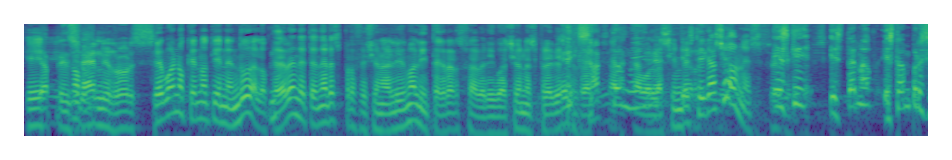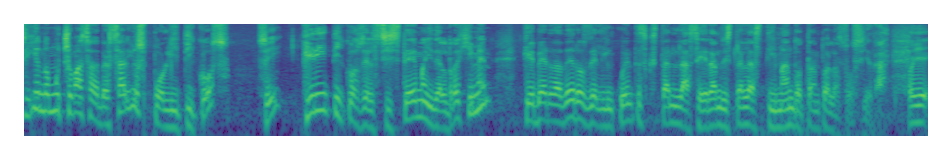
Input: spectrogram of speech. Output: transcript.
que de aprehensión. sean errores. Qué bueno que no tienen duda. Lo que deben de tener es profesionalismo al integrar sus averiguaciones previas realizar a Exactamente. cabo las investigaciones. Es que están, están persiguiendo mucho más adversarios políticos, ¿sí? críticos del sistema y del régimen, que verdaderos delincuentes que están lacerando y están lastimando tanto a la sociedad. Oye,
